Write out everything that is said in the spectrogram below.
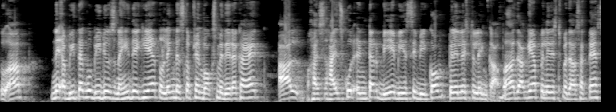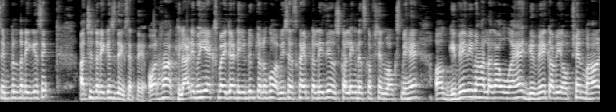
तो आप ने अभी तक वो वीडियोस नहीं देखी है तो लिंक डिस्क्रिप्शन बॉक्स में दे रखा है। All high school inter B A B S C B com playlist link का। वहाँ जाके आप प्ले लिस्ट पर जा सकते हैं सिंपल तरीके से, अच्छी तरीके से देख सकते हैं। और हाँ Khiladi Bhaiya X Y Z YouTube channel को अभी सब्सक्राइब कर लीजिए, उसका लिंक डिस्क्रिप्शन बॉक्स में है। और गिवे भी वहाँ लगा हुआ है गिवे का भी ऑप्शन वहाँ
